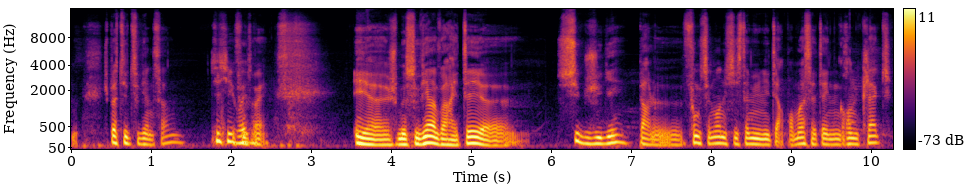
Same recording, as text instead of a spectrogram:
Je sais pas si tu te souviens de ça. Si, si, oui. Et euh, je me souviens avoir été euh, subjugué par le fonctionnement du système immunitaire. Pour moi, c'était une grande claque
